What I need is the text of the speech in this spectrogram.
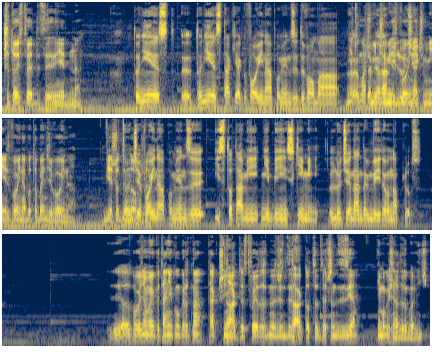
Czy to jest twoja decyzja jedyna? To nie, jest, e, to nie jest tak jak wojna pomiędzy dwoma Nie e, tłumacz mi, czym jest ludzi. wojna, czym nie jest wojna, bo to będzie wojna. Wiesz o tym Będzie dobrze. wojna pomiędzy istotami niebieskimi. Ludzie na tym wyjdą na plus. Odpowiedź na moje pytanie konkretna? Tak czy nie? Tak. To jest twoja Tak. ostateczna decyzja? Nie mogę się na to zgodzić.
